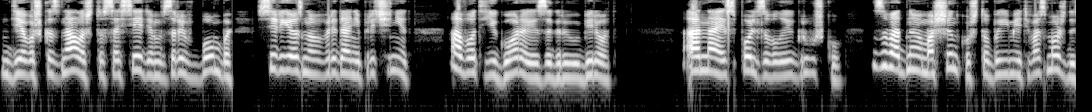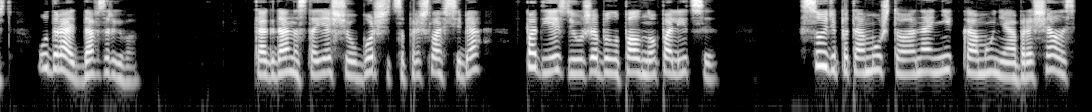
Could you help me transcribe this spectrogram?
Девушка знала, что соседям взрыв бомбы серьезного вреда не причинит, а вот Егора из игры уберет. Она использовала игрушку, заводную машинку, чтобы иметь возможность удрать до взрыва. Когда настоящая уборщица пришла в себя, в подъезде уже было полно полиции. Судя по тому, что она ни к кому не обращалась,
